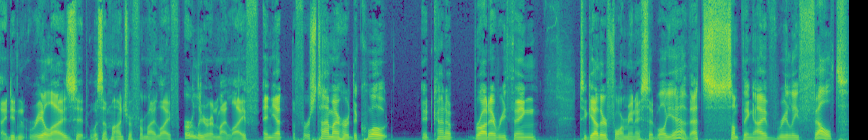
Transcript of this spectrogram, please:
I didn't realize it was a mantra for my life earlier in my life, and yet the first time I heard the quote, it kind of brought everything together for me. And I said, well, yeah, that's something I've really felt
